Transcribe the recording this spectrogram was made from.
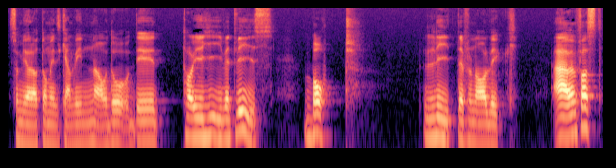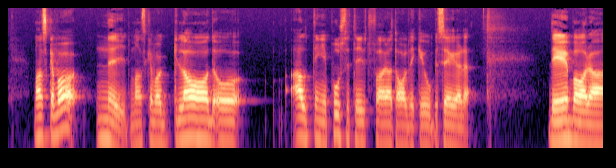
som gör att de inte kan vinna och då, det tar ju givetvis bort lite från Alvik. Även fast man ska vara nöjd, man ska vara glad och allting är positivt för att Alvik är obesegrade. Det är bara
